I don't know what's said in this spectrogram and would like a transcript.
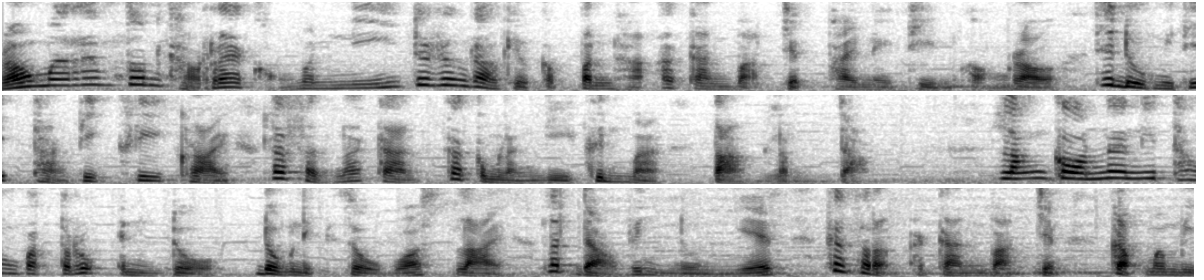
เรามาเริ่มต้นข่าวแรกของวันนี้ด้วยเรื่องราวเกี่ยวกับปัญหาอาการบาดเจ็บภายในทีมของเรา ที่ดูมีทิศทางที่คลี่คลาย และสถานการณ์ก็กำลังดีขึ้นมาตามลำดับ หลังก่อนหน้านี้ทางวัตรุเอนโด โดมินิกโซวอสไลน์และดาวินนูนเยส ก็สลัดอาการบาดเจ็บกลับมามี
